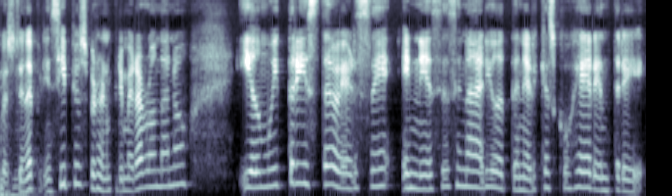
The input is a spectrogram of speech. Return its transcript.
cuestión de principios, pero en primera ronda no. Y es muy triste verse en ese escenario de tener que escoger entre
